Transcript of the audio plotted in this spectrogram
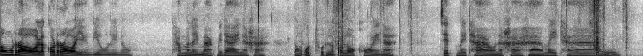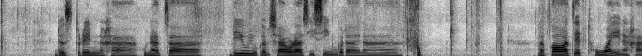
ต้องรอแล้วก็รออย่างเดียวเลยเนาะทำอะไรมากไม่ได้นะคะ ต้องอดทนแล้วก็รอคอยนะเจ็ดไม้เท้านะคะห้าไม้เท้า The Strength นะคะ คุณอาจจะดีลอยู่กับชาวราศีสิงห์ก็ได้นะ แล้วก็เจ็ดถ้วยนะคะ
